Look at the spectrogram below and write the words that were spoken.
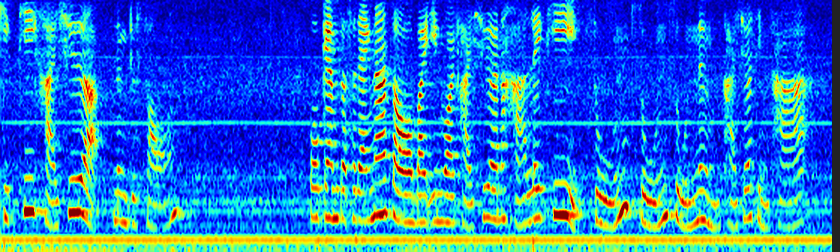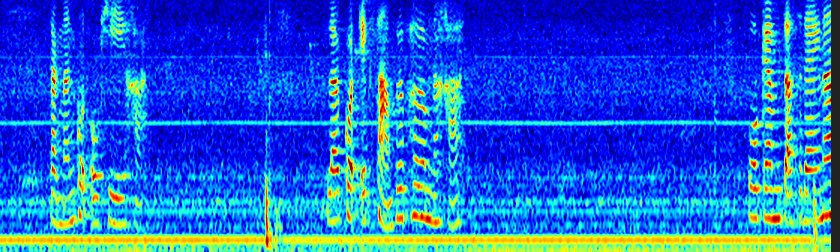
คลิกที่ขายเชื่อ 1.2 โปรแกรมจะแสดงหน้าจอใบ Invoice ขายเชื่อนะคะ เลขที่ 0001 ขายเชื่อสินค้า จากนั้นกดโอเคค่ะ แล้วกด F3 เพื่อเพิ่มนะคะ โปรแกรมจะแสดงหน้า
